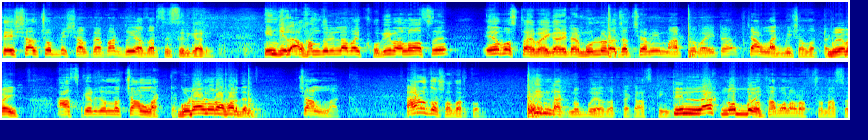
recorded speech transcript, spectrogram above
তেইশ সাল চব্বিশ সাল পেপার দুই হাজার সিসির গাড়ি। ইঞ্জিল আলহামদুলিল্লাহ ভাই খুবই ভালো আছে। এই অবস্থায় ভাই গাড়িটার মূল্যটা চাচ্ছি আমি মাত্র ভাই এটা চার লাখ বিশ হাজার টাকা। ভাই? আজকের জন্য চার লাখ টাকা। গোডাউনের অফার দেন। চার লাখ। আরও দশ হাজার কম। তিন লাখ নব্বই হাজার টাকা আস্কিং তিন লাখ নব্বই? কথা বলার অপশন আছে।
